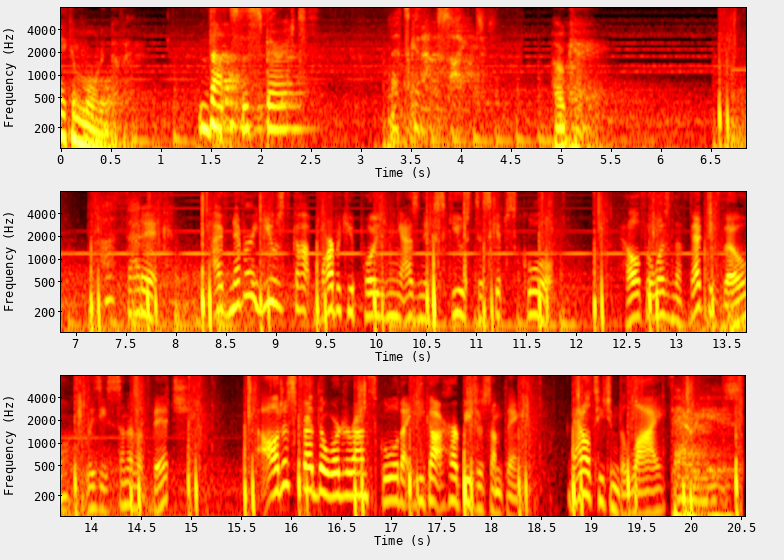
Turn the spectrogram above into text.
Make a morning of it. That's the spirit. Let's get out of sight. Okay. Pathetic. I've never used got barbecue poisoning as an excuse to skip school. Hell if it wasn't effective though, lazy son of a bitch. I'll just spread the word around school that he got herpes or something. That'll teach him to lie. There he is.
